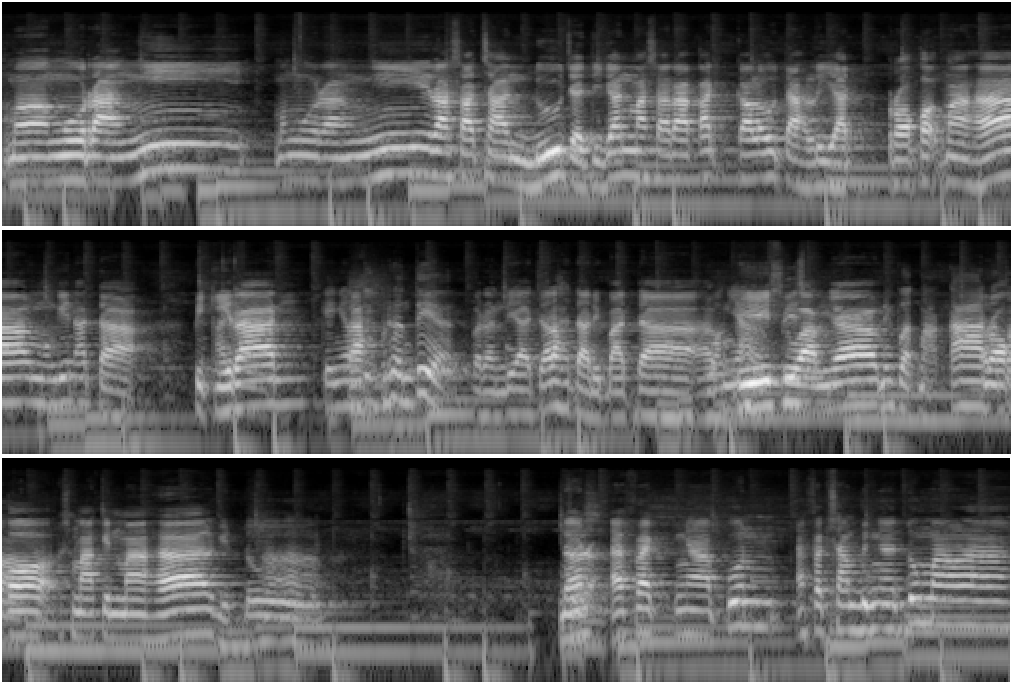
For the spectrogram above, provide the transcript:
mengurangi mengurangi rasa candu. Jadi kan masyarakat kalau udah lihat rokok mahal mungkin ada pikiran Kayaknya "Ah, untuk berhenti ya? berhenti aja lah daripada Uangnya habis, habis, uangnya Ini buat makan. atau rokok semakin mahal gitu Ah. dan efeknya pun efek sampingnya itu malah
